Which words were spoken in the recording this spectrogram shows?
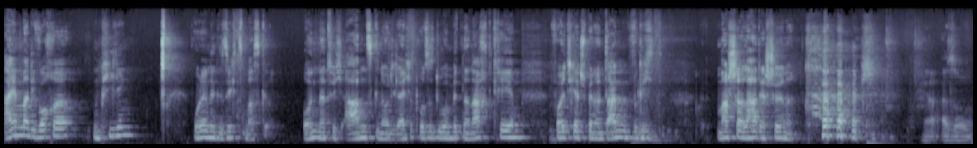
Einmal die Woche ein Peeling oder eine Gesichtsmaske. Und natürlich abends genau die gleiche Prozedur mit einer Nachtcreme, Feuchtigkeit spenden und dann wirklich Mashallah, der Schöne. ja, also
